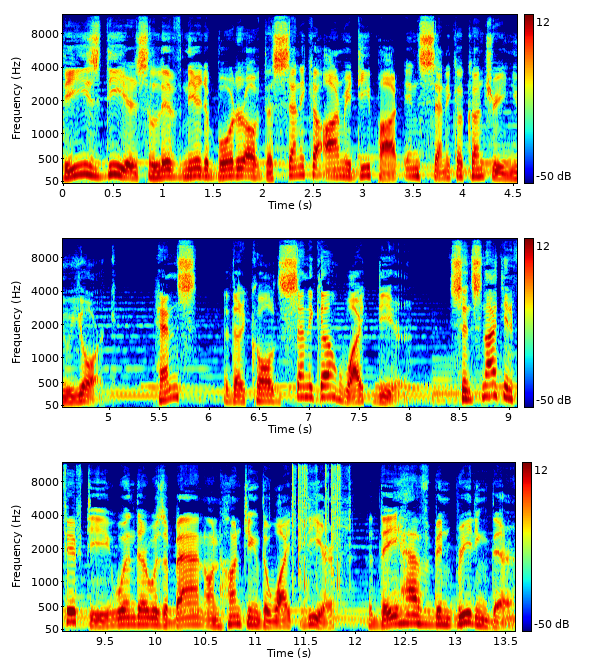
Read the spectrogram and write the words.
These deers live near the border of the Seneca Army Depot in Seneca County, New York. Hence, they're called Seneca white deer. Since 1950, when there was a ban on hunting the white deer, they have been breeding there,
